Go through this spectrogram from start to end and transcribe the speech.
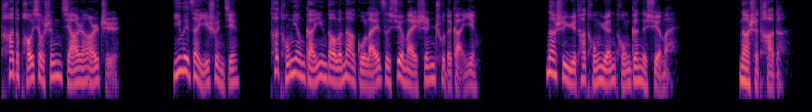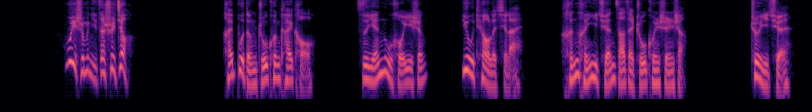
他的咆哮声戛然而止，因为在一瞬间。他同样感应到了那股来自血脉深处的感应，那是与他同源同根的血脉。那是他的。为什么你在睡觉？还不等竹坤开口，紫妍怒吼一声，又跳了起来，狠狠一拳砸在竹坤身上。这一拳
